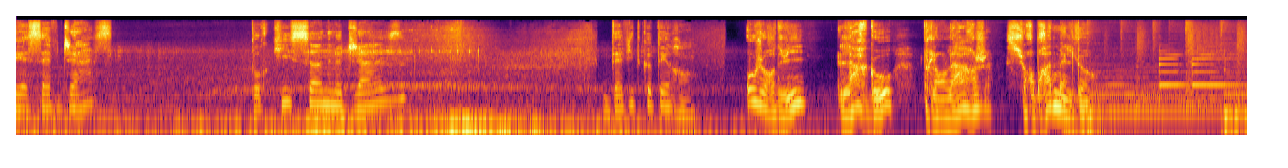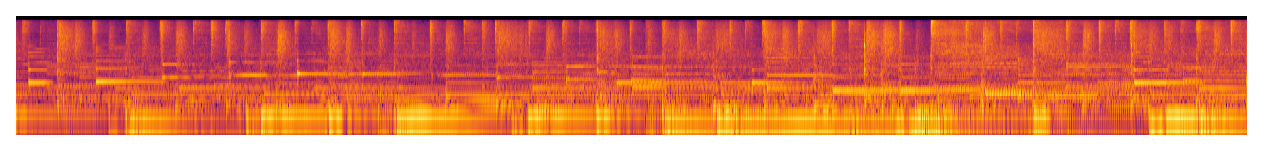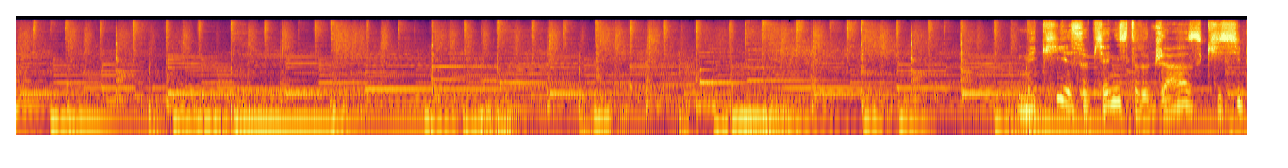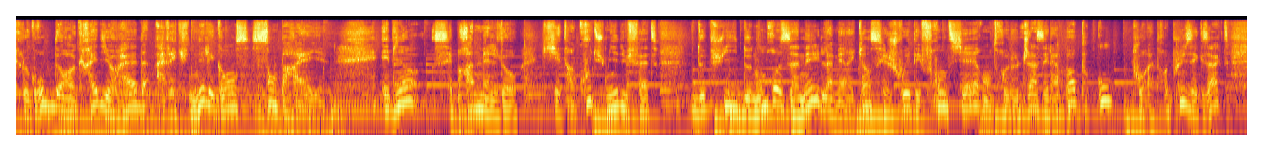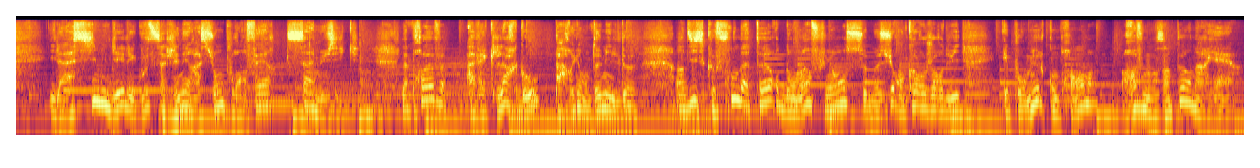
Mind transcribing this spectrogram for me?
TSF Jazz Pour qui sonne le jazz? David Copéran. Aujourd'hui, Largo, plan large sur Brad Meldo. Ce pianiste de jazz qui cite le groupe de rock Radiohead avec une élégance sans pareille? Eh bien, c'est Brad Meldo, qui est un coutumier du fait. Depuis de nombreuses années, l'Américain s'est joué des frontières entre le jazz et la pop, ou, pour être plus exact, il a assimilé les goûts de sa génération pour en faire sa musique. La preuve avec Largo, paru en 2002, un disque fondateur dont l'influence se mesure encore aujourd'hui. Et pour mieux le comprendre, revenons un peu en arrière.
